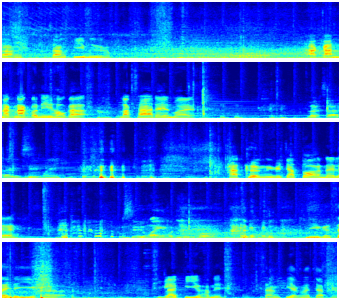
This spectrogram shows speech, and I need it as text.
สร้างสร้างฝีมือครับ อาการนักๆก็นี่เขากับรักษาได้อันไว้รักษาได้ซื้อไหมขาดเครื่องนี่ก็จับตัวกันได้เลยซื้อไม่หมดเลยพวกนี่ก็ใส่ได้อีกอ่าอีกหลายปีอยู่ครับเนี่ยสร้างเปียกมาจัดให้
